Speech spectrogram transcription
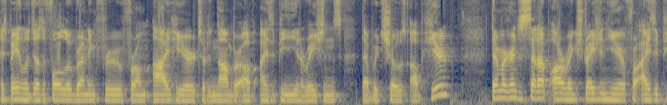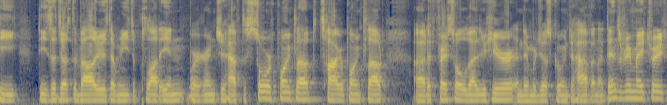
it's basically just a for loop running through from i here to the number of ICP iterations that we chose up here. Then we're going to set up our registration here for ICP. These are just the values that we need to plot in. We're going to have the source point cloud, the target point cloud, uh, the threshold value here, and then we're just going to have an identity matrix.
